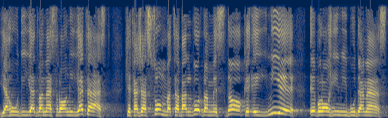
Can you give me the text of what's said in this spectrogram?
یهودیت و نصرانیت است که تجسم و تبلور و مصداق عینی ابراهیمی بودن است.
